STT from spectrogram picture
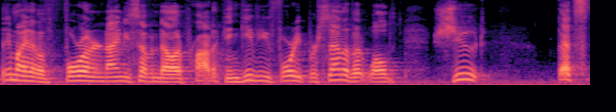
They might have a $497 product and give you 40% of it. Well, shoot, that's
